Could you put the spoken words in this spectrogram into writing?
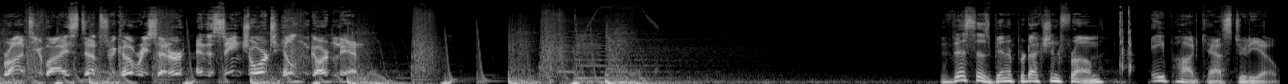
Brought to you by Steps Recovery Center and the St. George Hilton Garden Inn. This has been a production from a podcast studio.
